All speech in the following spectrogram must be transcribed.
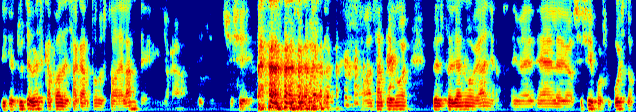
Dice, ¿tú te ves capaz de sacar todo esto adelante? Y yo, claro, sí, sí, por supuesto. Además, hace nueve, de esto ya nueve años. Y me decía, le digo, sí, sí, por supuesto.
